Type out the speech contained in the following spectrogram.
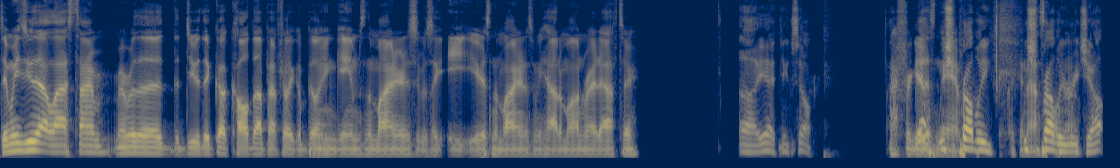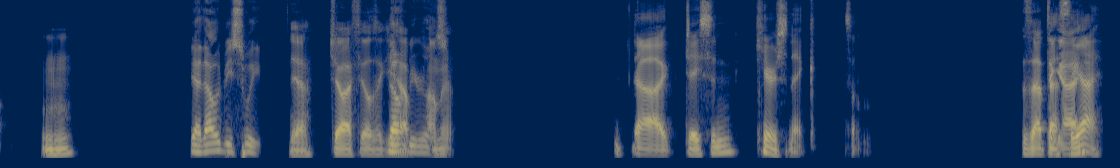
Didn't we do that last time? Remember the the dude that got called up after like a billion games in the minors? It was like eight years in the minors, and we had him on right after. Uh, yeah, I think so. I forget Yeah, his we name. should probably Like we should probably now. reach out. Mm-hmm. Yeah, that would be sweet. Yeah, Joe, I feel like you That would have a really comment. Uh, Jason Kiersnick. Something. Is that the That's guy? the guy.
